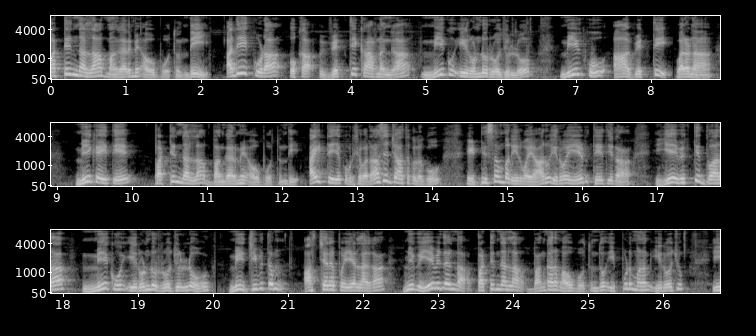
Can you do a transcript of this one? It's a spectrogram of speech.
పట్టిందల్లా బంగారమే అవబోతుంది. అది కూడా ఒక వ్యక్తి కారణంగా మీకు ఈ రెండు రోజుల్లో మీకు ఆ వ్యక్తి వలన మీకైతే పట్టిందల్లా బంగారమే అవబోతుంది. అయితే ఈ యొక్క వృషభ రాశి జాతకులకు ఈ డిసెంబర్ ఇరవై ఆరు ఇరవై ఏడు తేదీన ఏ వ్యక్తి ద్వారా మీకు ఈ రెండు రోజుల్లో మీ జీవితం ఆశ్చర్యపోయేలాగా మీకు ఏ విధంగా పట్టిందల్లా బంగారం అవబోతుందో ఇప్పుడు మనం ఈరోజు ఈ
